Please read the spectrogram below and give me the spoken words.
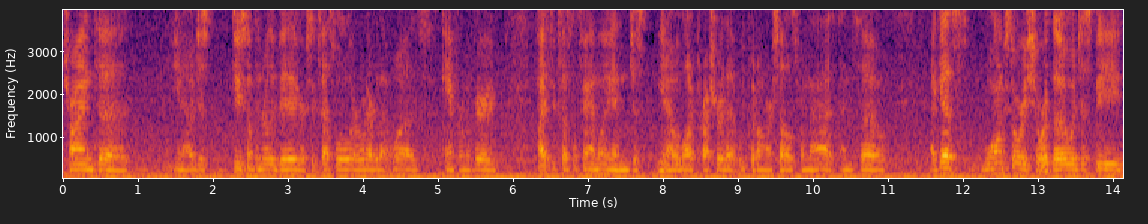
trying to you know just do something really big or successful or whatever that was. Came from a very high successful family and just you know a lot of pressure that we put on ourselves from that. And so i guess long story short though would just be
